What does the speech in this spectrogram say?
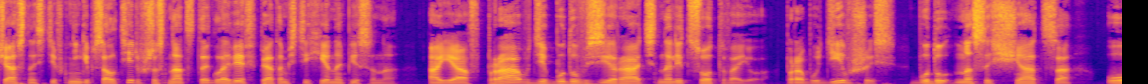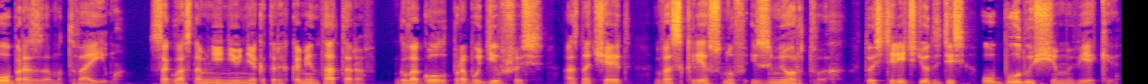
частности, в книге Псалтирь в 16 главе в 5 стихе написано «А я в правде буду взирать на лицо Твое, пробудившись, буду насыщаться образом Твоим». Согласно мнению некоторых комментаторов, глагол «пробудившись» означает «воскреснув из мертвых», то есть речь идет здесь о будущем веке,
